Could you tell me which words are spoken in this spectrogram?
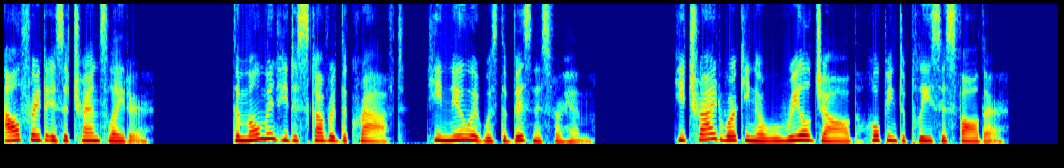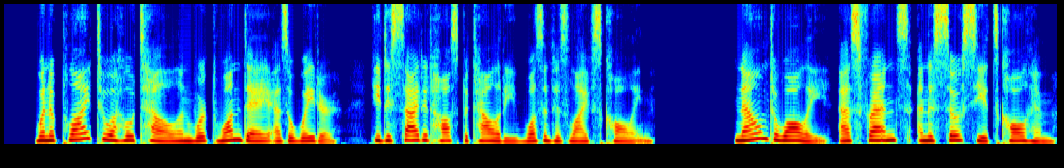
Alfred is a translator. The moment he discovered the craft, he knew it was the business for him. He tried working a real job, hoping to please his father. When applied to a hotel and worked one day as a waiter, he decided hospitality wasn't his life's calling. Now Mtawali, as friends and associates call him,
